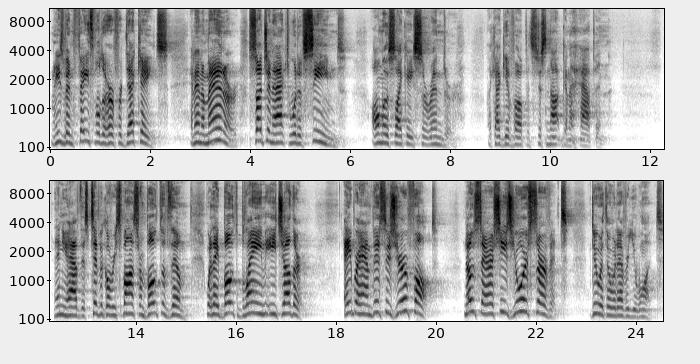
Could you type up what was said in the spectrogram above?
I mean, he's been faithful to her for decades. And in a manner, such an act would have seemed almost like a surrender. Like, I give up, it's just not going to happen. Then you have this typical response from both of them where they both blame each other. Abraham, this is your fault. No, Sarah, she's your servant. Do with her whatever you want.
